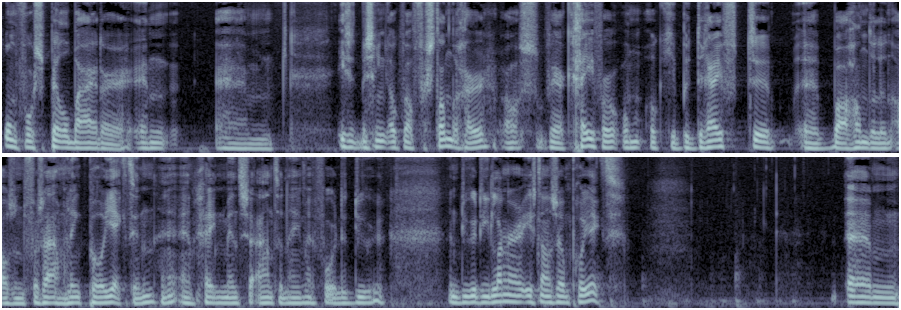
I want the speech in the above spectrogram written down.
onvoorspelbaarder. En ehm, is het misschien ook wel verstandiger als werkgever om ook je bedrijf te eh, behandelen als een verzameling projecten. Hè, en geen mensen aan te nemen voor de duur, een duur die langer is dan zo'n project. Ehm,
